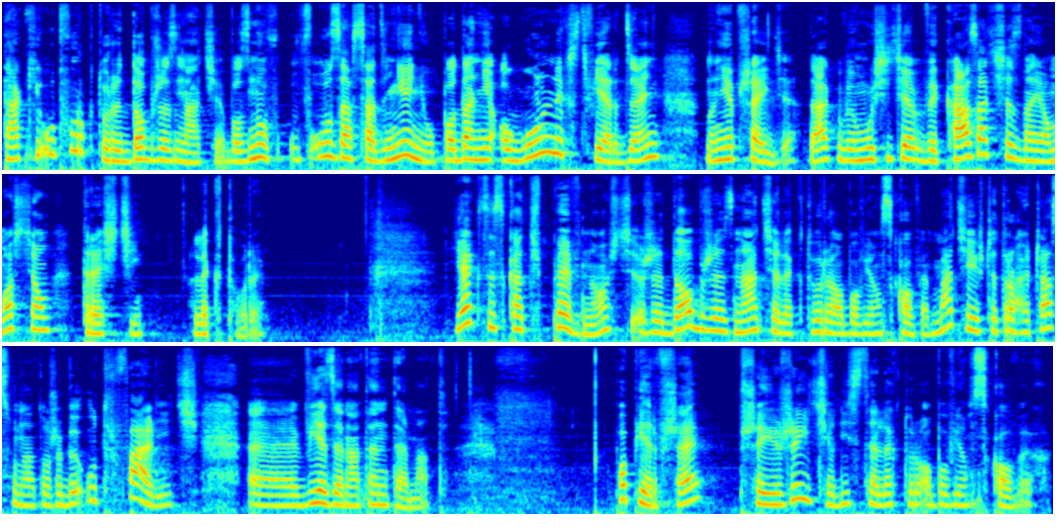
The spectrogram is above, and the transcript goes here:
taki utwór, który dobrze znacie, bo znów w uzasadnieniu podanie ogólnych stwierdzeń no nie przejdzie, tak? Wy musicie wykazać się znajomością treści lektury. Jak zyskać pewność, że dobrze znacie lektury obowiązkowe? Macie jeszcze trochę czasu na to, żeby utrwalić e, wiedzę na ten temat. Po pierwsze, przejrzyjcie listę lektur obowiązkowych.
